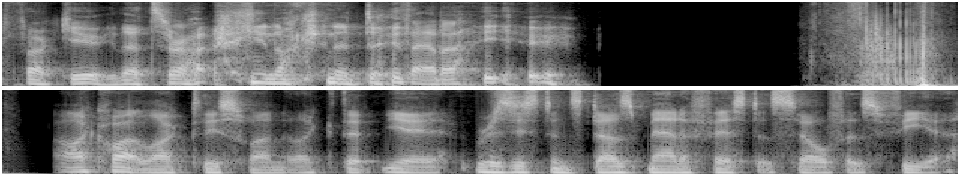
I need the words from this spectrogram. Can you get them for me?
fuck you. That's right. You're not going to do that, are you? I quite liked this one. Like that, yeah, resistance does manifest itself as fear,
